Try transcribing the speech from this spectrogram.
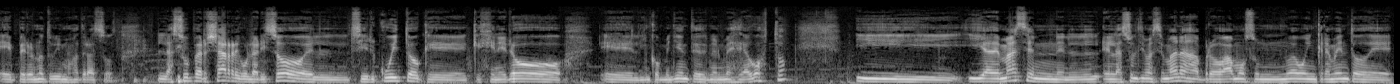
eh, pero no tuvimos atrasos. La Super ya regularizó el circuito que, que generó eh, el inconveniente en el mes de agosto. Y, además en, las últimas semanas aprobamos un nuevo incremento de,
